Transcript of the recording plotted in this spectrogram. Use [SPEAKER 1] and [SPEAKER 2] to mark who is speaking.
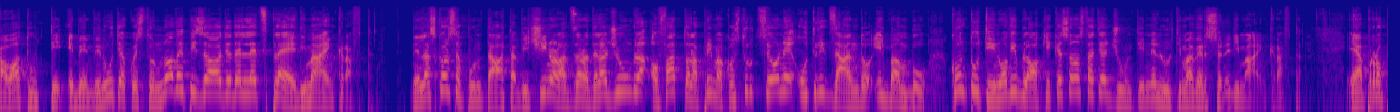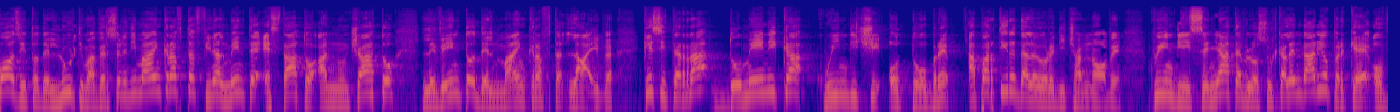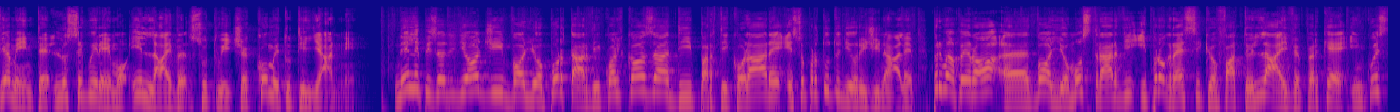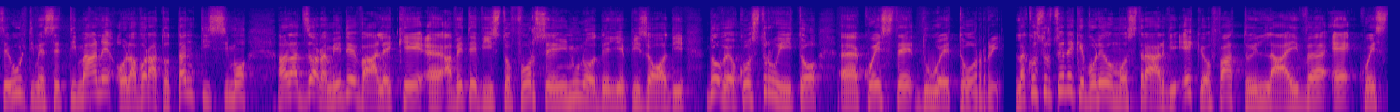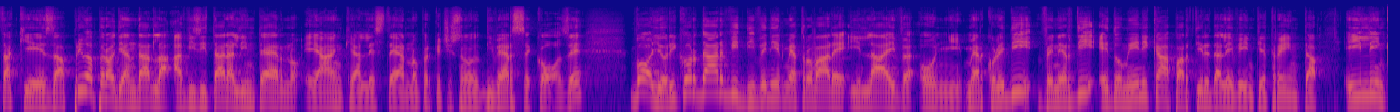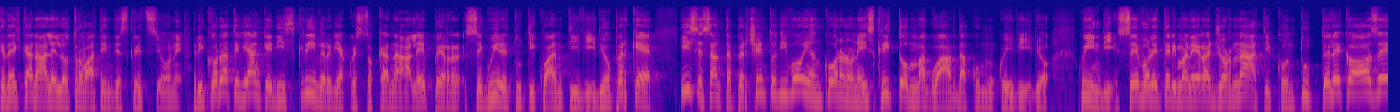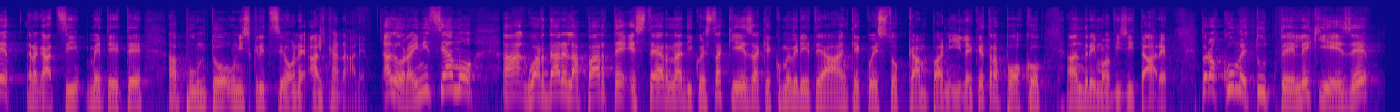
[SPEAKER 1] Ciao a tutti e benvenuti a questo nuovo episodio del Let's Play di Minecraft. Nella scorsa puntata, vicino alla zona della giungla, ho fatto la prima costruzione utilizzando il bambù, con tutti i nuovi blocchi che sono stati aggiunti nell'ultima versione di Minecraft. E a proposito dell'ultima versione di Minecraft, finalmente è stato annunciato l'evento del Minecraft Live, che si terrà domenica 15 ottobre a partire dalle ore 19. Quindi segnatevelo sul calendario perché ovviamente lo seguiremo in live su Twitch come tutti gli anni. Nell'episodio di oggi voglio portarvi qualcosa di particolare e soprattutto di originale. Prima però eh, voglio mostrarvi i progressi che ho fatto in live perché in queste ultime settimane ho lavorato tantissimo alla zona medievale che eh, avete visto forse in uno degli episodi dove ho costruito eh, queste due torri. La costruzione che volevo mostrarvi e che ho fatto in live è questa chiesa. Prima però di andarla a visitare all'interno e anche all'esterno perché ci sono diverse cose Voglio ricordarvi di venirmi a trovare in live ogni mercoledì, venerdì e domenica a partire dalle 20.30 e il link del canale lo trovate in descrizione. Ricordatevi anche di iscrivervi a questo canale per seguire tutti quanti i video perché il 60% di voi ancora non è iscritto ma guarda comunque i video. Quindi se volete rimanere aggiornati con tutte le cose, ragazzi mettete appunto un'iscrizione al canale. Allora iniziamo a guardare la parte esterna di questa chiesa che come vedete ha anche questo campanile che tra poco andremo a visitare. Però come tutte le chiese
